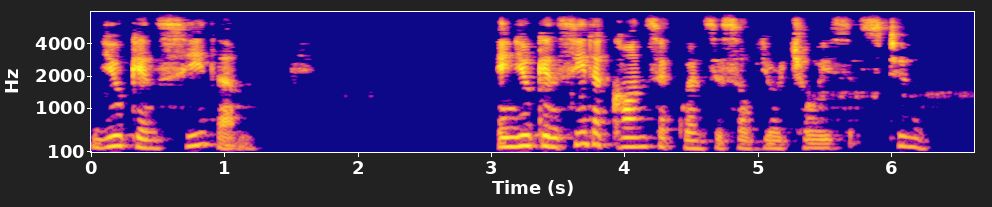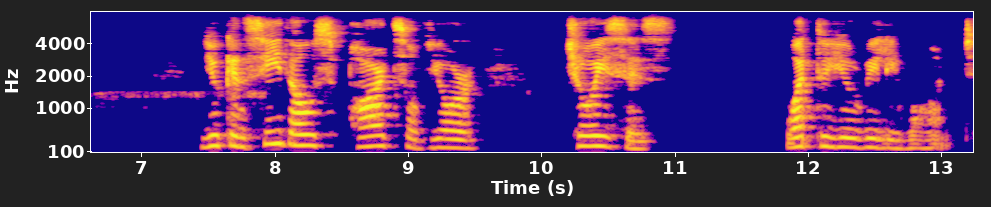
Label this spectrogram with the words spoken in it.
you can see them. And you can see the consequences of your choices too. You can see those parts of your choices what do you really want?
